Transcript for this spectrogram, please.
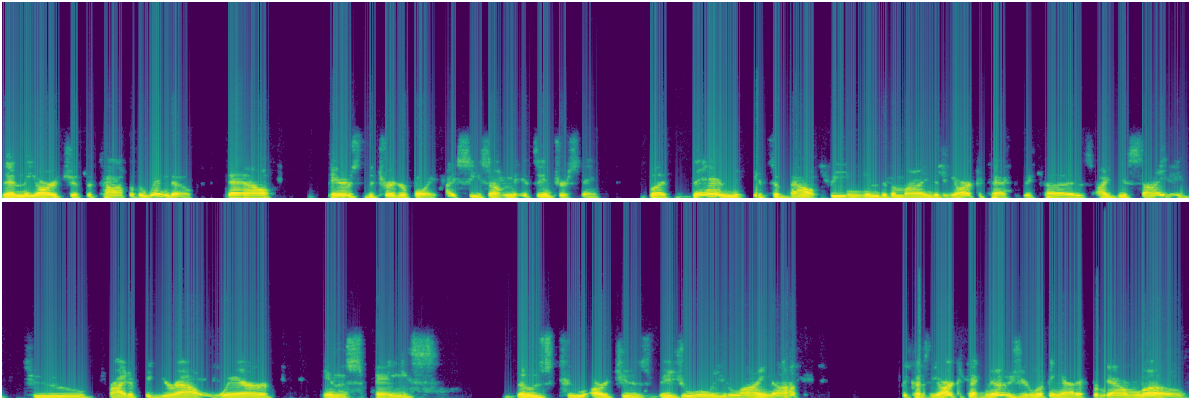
than the arch at the top of the window. Now, there's the trigger point. I see something, it's interesting. But then it's about being into the mind of the architect because I decided to try to figure out where in space those two arches visually line up because the architect knows you're looking at it from down low.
